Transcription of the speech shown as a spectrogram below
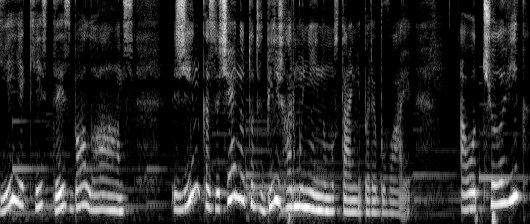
є якийсь дисбаланс. Жінка, звичайно, тут в більш гармонійному стані перебуває. А от чоловік,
